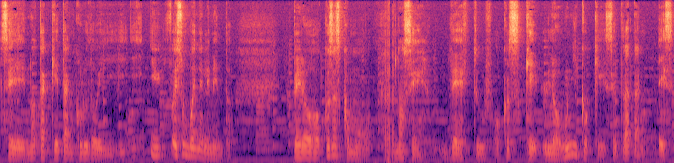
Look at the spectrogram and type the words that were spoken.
se nota qué tan crudo y, es un buen elemento pero cosas como, no sé, Death Tooth o cosas que lo único que se tratan es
